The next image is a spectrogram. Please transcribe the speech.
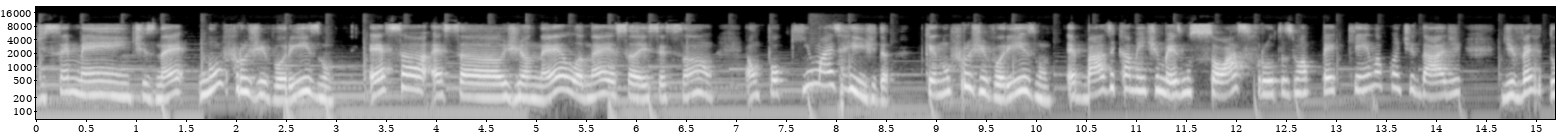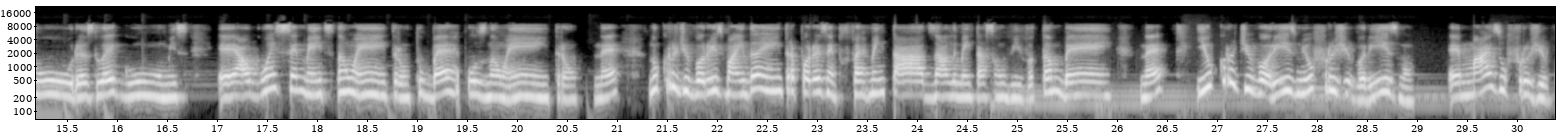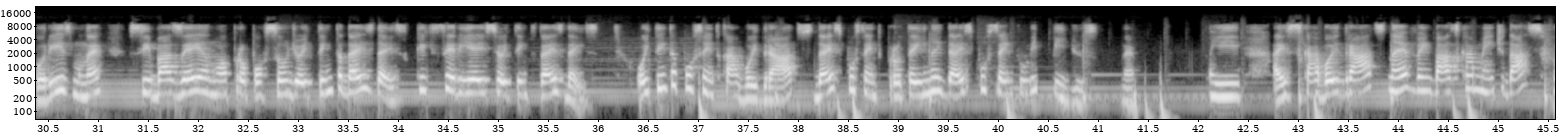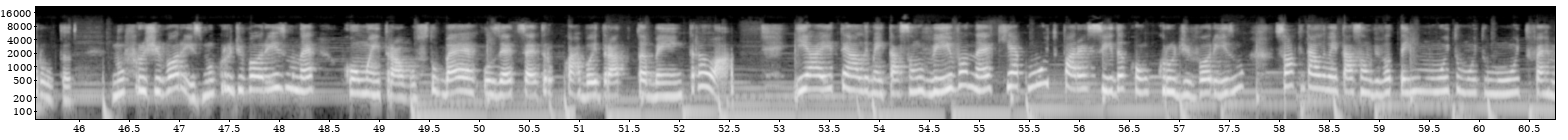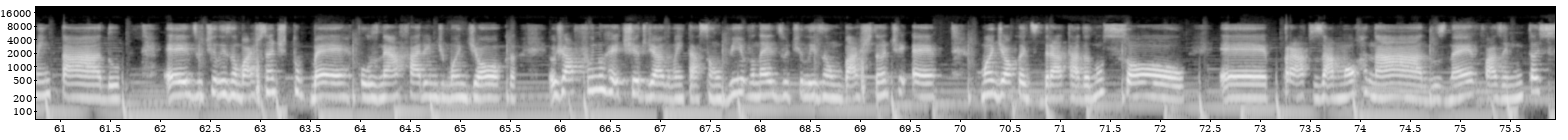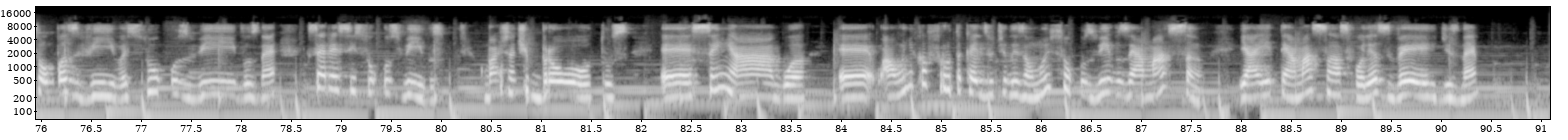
de sementes, né? No frugivorismo, essa, essa janela, né, essa exceção, é um pouquinho mais rígida, porque no frugivorismo é basicamente mesmo só as frutas, uma pequena quantidade de verduras, legumes, é, algumas sementes não entram, tubérculos não entram, né? No crudivorismo ainda entra, por exemplo, fermentados, a alimentação viva também, né? E o crudivorismo e o frugivorismo é mais o frugivorismo, né, se baseia numa proporção de 80 10 10. O que, que seria esse 80 10 10? 80% carboidratos, 10% proteína e 10% lipídios, né? E esses carboidratos, né, vêm basicamente das frutas no frugivorismo. No crudivorismo, né, como entra alguns tubérculos etc, o carboidrato também entra lá. E aí tem a alimentação viva, né, que é muito parecida com o crudivorismo, só que na alimentação viva tem muito, muito, muito fermentado. Eles utilizam bastante tubérculos, né, a farinha de mandioca. Eu já fui no retiro de alimentação viva, né, eles utilizam bastante é, mandioca desidratada no sol, é, pratos amornados, né, fazem muitas sopas vivas, sucos vivos, né, que seriam esses sucos vivos? Com bastante brotos, é, sem água. É, a única fruta que eles utilizam nos sucos vivos é a maçã. E aí tem a maçã, as folhas verdes, né?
